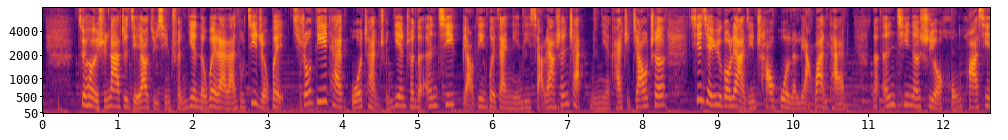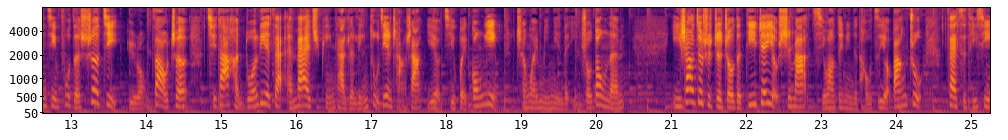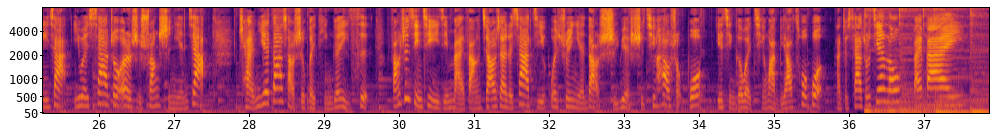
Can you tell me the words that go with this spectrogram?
最后也是纳智捷要举行纯电的未来蓝图记者会，其中第一台国产纯电车的 N7 表定会在年底小量生产，明年开始交车，先前预购量已经超过了两万台。那 N7 呢是由鸿华先进负责设计、羽绒造车，其他很多列在 MH 平台的零组件厂商也有机会供应，成为明年的营收动能。以上就是这周的 DJ 有事吗？希望对您的投资有帮助。在此提醒一下，因为下周二是双十年假，产业大小事会停更一次。房市景气以及买房交战的下集会顺延到十月十七号首播，也请各位千万不要错过。那就下周见喽，拜拜。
